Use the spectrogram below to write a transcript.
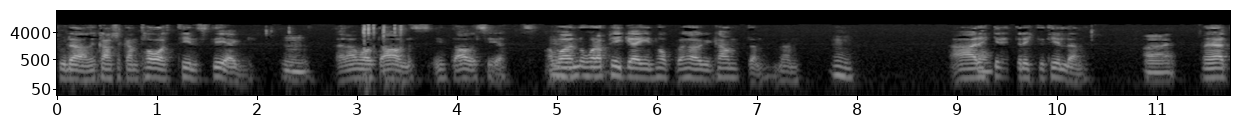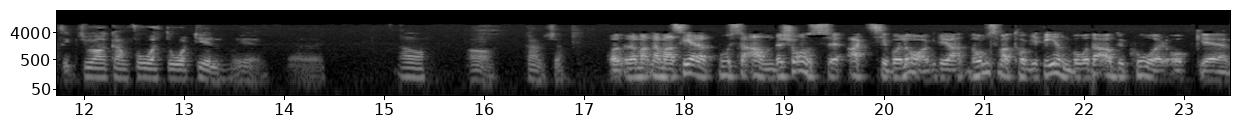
trodde att han kanske kan ta ett till steg. Mm. Men han var inte alls, inte alls het. Han Mm. var några pigga inhopp på högerkanten, men Mm. han räcker inte riktigt till än. Nej. Men jag tror han kan få ett år till. Eh, Ja. ja, kanske. Och när, man, när man ser att Bosse Anderssons eh, aktiebolag, det är de som har tagit in både Adukor och eh,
